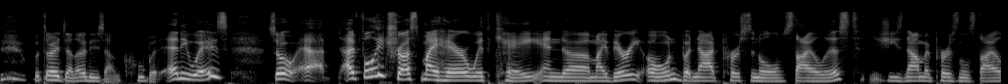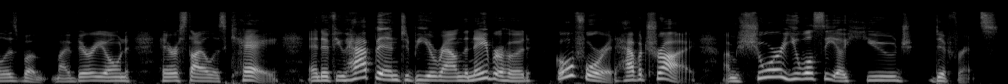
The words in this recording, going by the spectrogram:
我突然讲到有点想哭，but anyways, so uh, I fully trust my hair with Kay and uh, my very own, but not personal stylist. She's not my personal stylist, but my very own hairstylist Kay. And if you happen to be around the neighborhood, go for it. Have a try. I'm sure you will see a huge difference.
